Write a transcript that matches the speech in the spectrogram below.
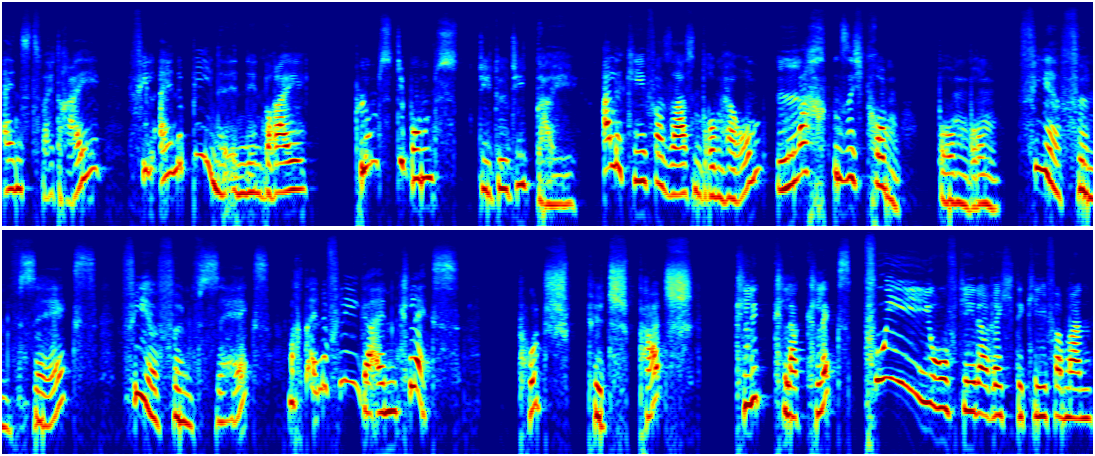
eins, zwei, drei, fiel eine Biene in den Brei. Plumps die Bums, didel die Dei. Alle Käfer saßen drumherum, lachten sich krumm. Brumm, brumm. Vier, fünf, sechs, vier, fünf, sechs, macht eine Fliege einen Klecks. Putsch, pitsch, patsch, klick, klack, klecks, pfui, ruft jeder rechte Käfermann.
